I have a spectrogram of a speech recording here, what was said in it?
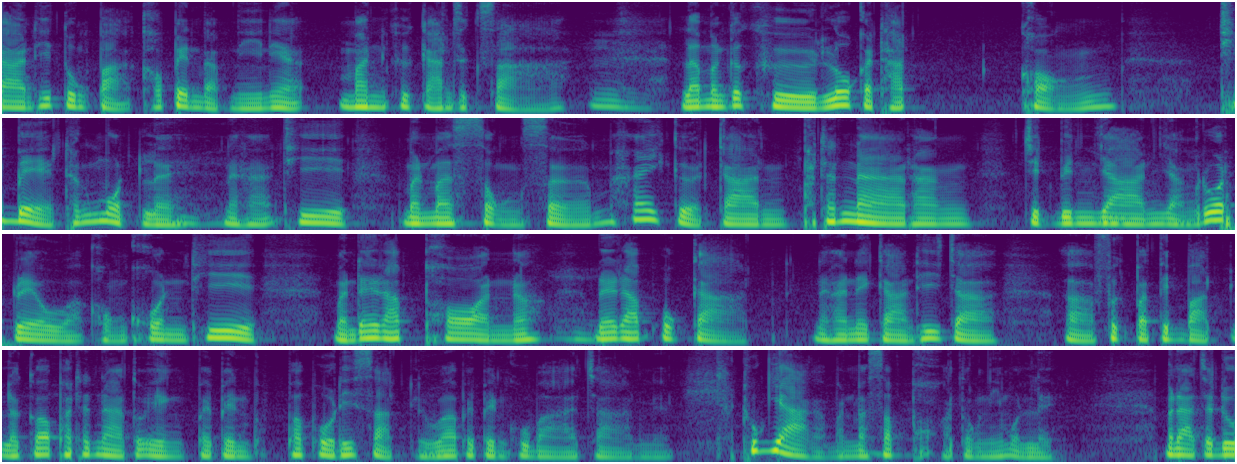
การที่ตุงปะเขาเป็นแบบนี้เนี่ยมันคือการศึกษา แล้วมันก็คือโลกทัศน์ของ ทิเบตทั้งหมดเลยนะฮะที่มันมาส่งเสริมให้เกิดการพัฒนาทางจิตวิญญาณอย่างรวดเร็วอะของคนที่มันได้รับพรเนาะได้รับโอกาสนะฮะในการที่จะอ่าฝึกปฏิบัติ แล้วก็พัฒนาตัวเองไปเป็นพระโพธิสัตว์ หรือว่าไปเป็นครูบาอาจารย์เนี่ยทุกอย่างอะมันมา support ตรงนี้หมดเลย มันอาจจะดู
